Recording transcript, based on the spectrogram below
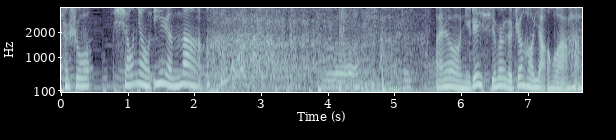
他说。小鸟依人嘛，哎呦，你这媳妇儿可真好养活啊！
